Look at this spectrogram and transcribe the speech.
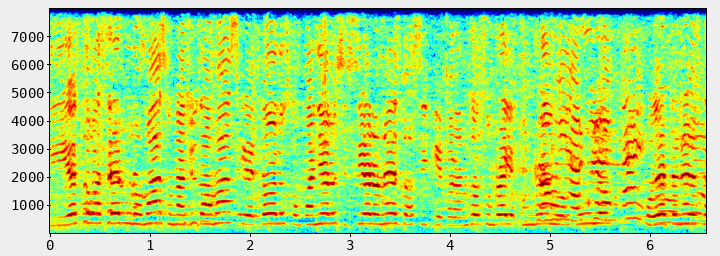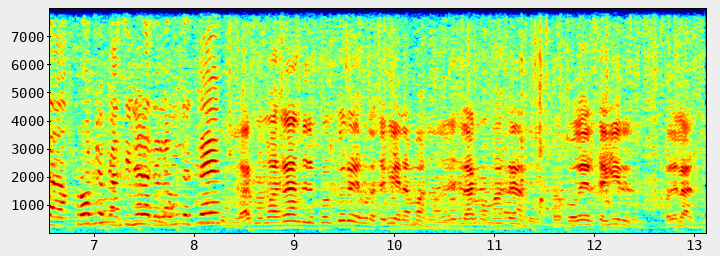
Y esto va a ser uno más, una ayuda más que todos los compañeros hicieron esto, así que para nosotros es un, gran orgullo poder tener esta propia plantinera de la UTT. El arma más grande de un productor es una semilla en la mano, es el arma más grande para poder seguir adelante.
